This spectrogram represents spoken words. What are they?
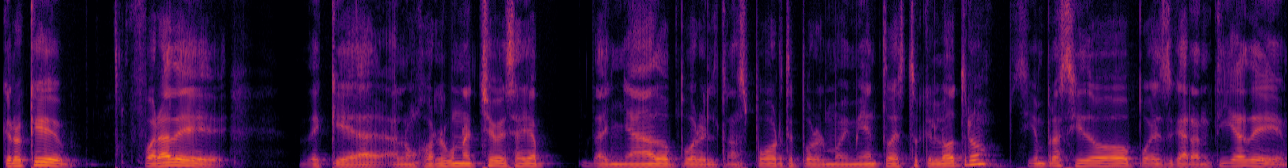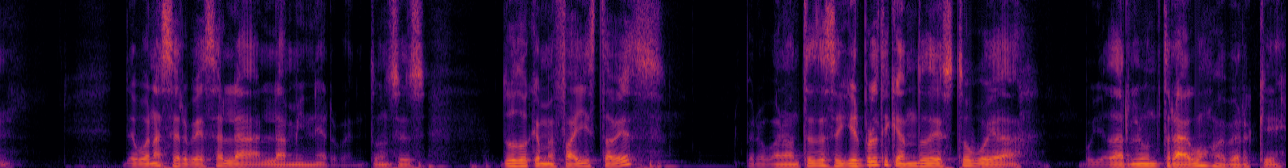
Creo que fuera de, de que a, a, lo mejor alguna cheve se haya dañado por el transporte, por el movimiento, esto que el otro, siempre ha sido pues garantía de, de buena cerveza la, la, Minerva. Entonces, dudo que me falle esta vez. Pero bueno, antes de seguir platicando de esto, voy a, voy a darle un trago a ver qué,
